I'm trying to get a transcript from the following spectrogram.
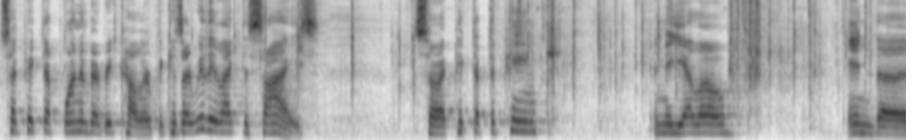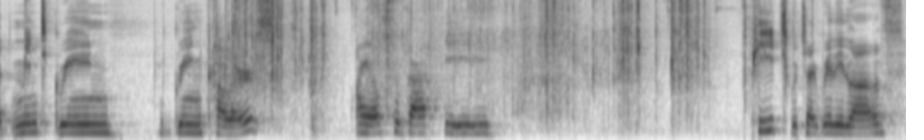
So I picked up one of every color because I really like the size. So I picked up the pink and the yellow and the mint green, green colors. I also got the peach, which I really love,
